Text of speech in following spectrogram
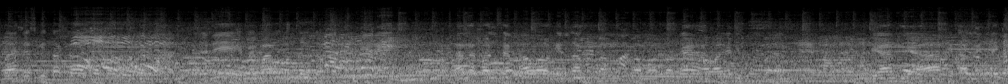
Basis kita ke kemarin ya kita kita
